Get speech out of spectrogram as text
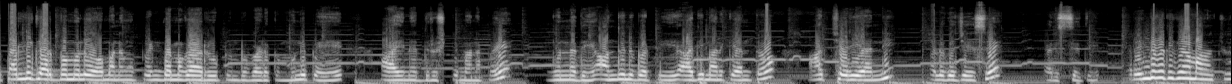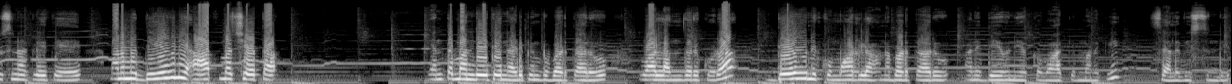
తల్లి గర్భములో మనము పిండముగా రూపింపబడక మునిపే ఆయన దృష్టి మనపై ఉన్నది. అందుని బట్టి అది మనకి ఎంతో ఆశ్చర్యాన్ని కలుగజేసే పరిస్థితి. రెండవదిగా మనం చూసినట్లయితే మనము దేవుని ఆత్మచేత ఎంతమంది అయితే నడిపింపబడతారో వాళ్ళందరూ కూడా దేవుని కుమారులు అనబడతారు అని దేవుని యొక్క వాక్యం మనకి సెలవిస్తుంది.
